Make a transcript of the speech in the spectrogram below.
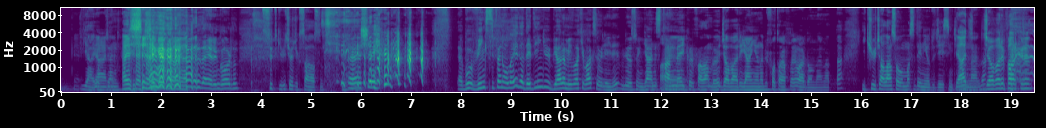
Ya yok yani. canım. Hayır şey şaka. Aaron Gordon süt gibi çocuk sağ olsun. Ee, şey E, bu Wingspan olayı da dediğin gibi bir ara Milwaukee Bucks öyleydi biliyorsun. Yani Stan Aynen. Maker falan böyle Jabari yan yana bir fotoğrafları vardı onların hatta. 2-3 alan savunması deniyordu Jason Ya Kidd'lerden. Jabari Parker'ın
